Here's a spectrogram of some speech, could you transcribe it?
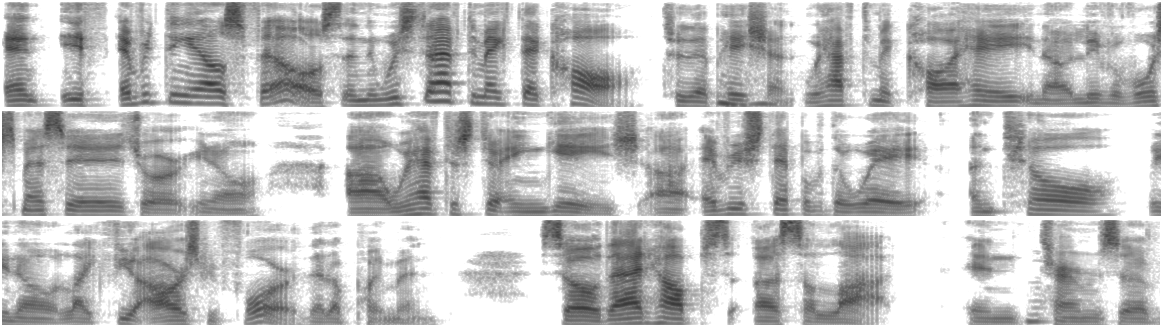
and if everything else fails, then we still have to make that call to the Mhm. patient. We have to make call, hey, you know, leave a voice message, or you know, uh, we have to still engage uh, every step of the way until you know, like few hours before that appointment. So that helps us a lot in Mm. terms of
